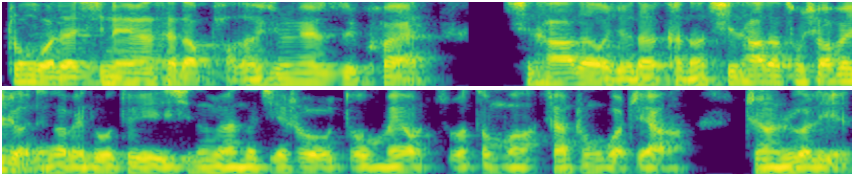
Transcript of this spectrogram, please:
中国在新能源赛道跑的就应该是最快的。其他的，我觉得可能其他的从消费者那个维度对新能源的接受都没有说这么像中国这样这样热烈。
